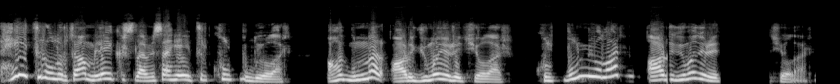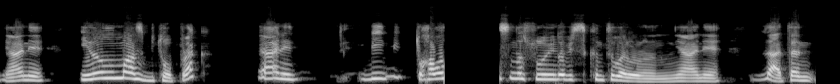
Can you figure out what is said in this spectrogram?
hater olur tamam mı? Lakers'lar mesela hater kulp buluyorlar. Abi bunlar argüman üretiyorlar. Kulp bulmuyorlar, argüman üretiyorlar. Yani inanılmaz bir toprak. Yani bir, bir havasında suyunda bir sıkıntı var oranın. Yani zaten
